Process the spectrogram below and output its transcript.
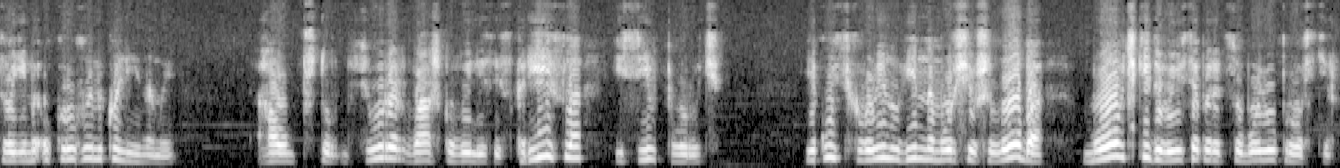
своїми округлими колінами. Гауптштурмфюрер важко виліз із крісла і сів поруч. Якусь хвилину він, наморщивши лоба, мовчки дивився перед собою у простір,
